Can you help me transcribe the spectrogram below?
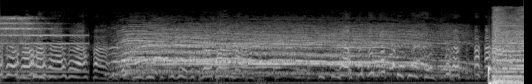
Ha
